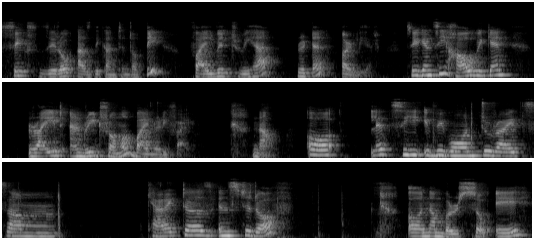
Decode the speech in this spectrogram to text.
1360 as the content of the file which we have written earlier. So you can see how we can write and read from a binary file. Now uh, let's see if we want to write some characters instead of uh, numbers. So a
